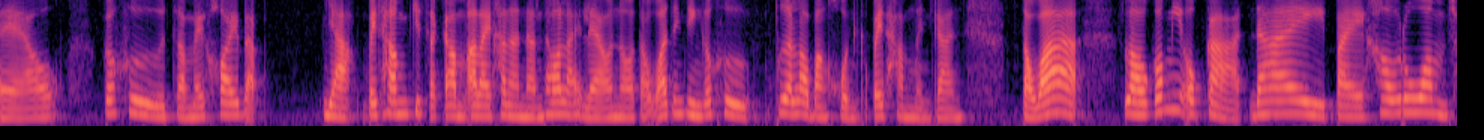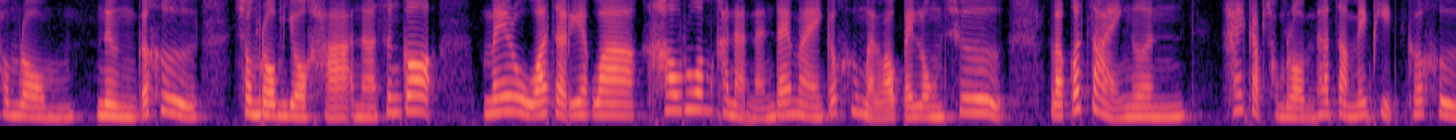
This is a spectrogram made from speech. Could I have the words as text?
แล้ว ก็คือจะไม่ค่อยแบบอยากไปทำกิจกรรมอะไรขนาดนั้นเท่าไหร่แล้วเนาะแต่ว่าจริง ๆ ก็คือเพื่อนเราบางคนก็ไปทำเหมือนกัน แต่ว่าเราก็มีโอกาสได้ไปเข้าร่วมชมรมหนึ่งก็คือชมรมโยคะนะซึ่งก็ไม่รู้ว่าจะเรียกว่าเข้าร่วมขนาดนั้นได้ไหมก็คือเหมือนเราไปลงชื่อ แล้วก็จ่ายเงินให้กับชมรมถ้าจำไม่ผิดก็คือ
